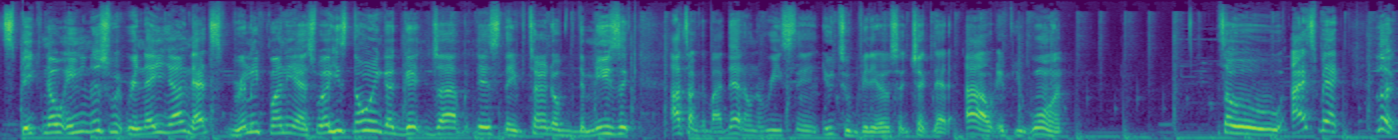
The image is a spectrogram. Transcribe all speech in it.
Speak No English with Renee Young, that's really funny as well. He's doing a good job with this. They've turned over the music. I talked about that on a recent YouTube video, so check that out if you want. So I expect, look,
